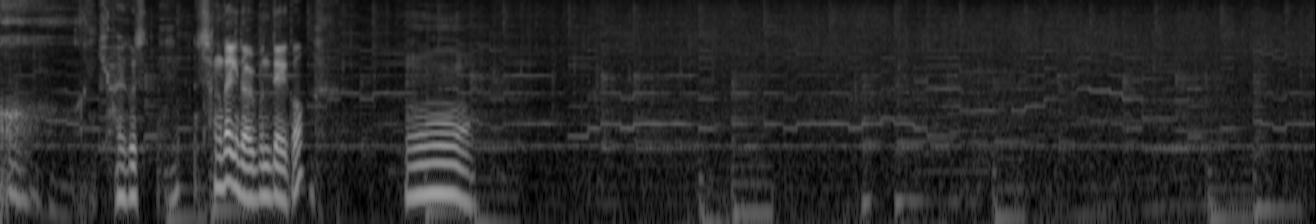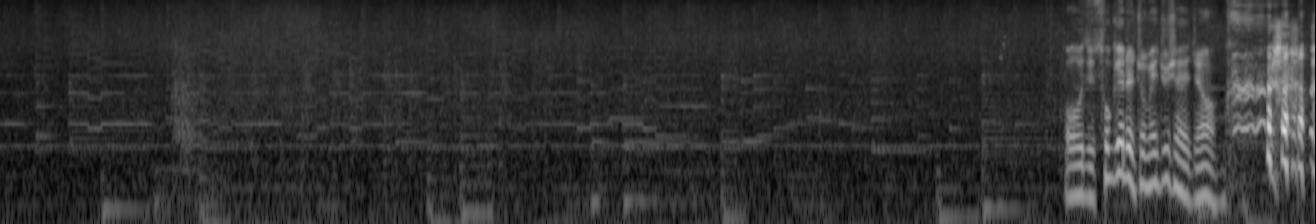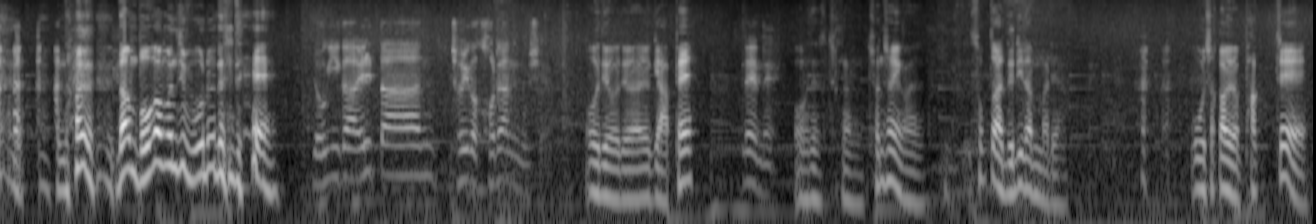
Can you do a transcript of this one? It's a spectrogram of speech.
야 이거 상당히 넓은데 이거? 오. 어, 어디 소개를 좀 해주셔야죠. 난, 난 뭐가 뭔지 모르는데. 여기가 일단 저희가 거래하는 곳이에요. 어디 어디야 여기 앞에? 네네. 어, 네, 잠깐 천천히 가. 속도가 느리단 말이야. 오 잠깐만요, 박제.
